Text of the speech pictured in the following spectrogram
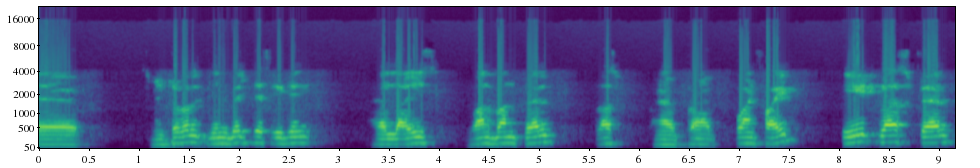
uh, interval in which this reading uh, lies. 1112 plus uh, 0.5 8 plus 12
